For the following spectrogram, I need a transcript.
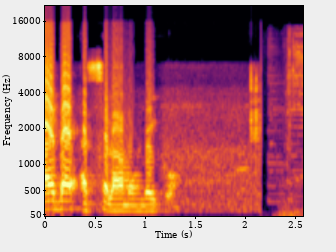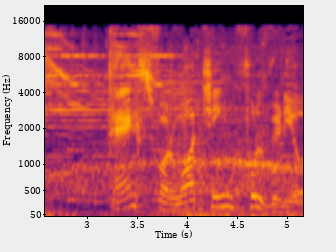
bye bye वालेकुम Thanks for watching full video.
